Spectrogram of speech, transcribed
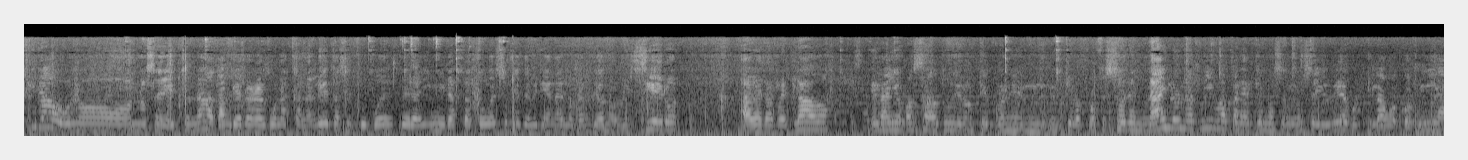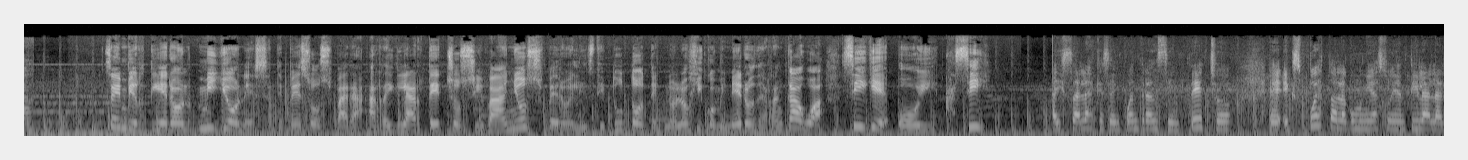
Tirado, no, no se ha hecho nada. Cambiaron algunas canaletas, si tú puedes ver ahí, mira, hasta todo eso que deberían haberlo cambiado, no lo hicieron, haber arreglado. El año pasado tuvieron que poner entre los profesores nylon arriba para que no no se lloviera porque el agua corría. Se invirtieron millones de pesos para arreglar techos y baños, pero el Instituto Tecnológico Minero de Rancagua sigue hoy así. Hay salas que se encuentran sin techo, eh, expuestas a la comunidad estudiantil a la,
